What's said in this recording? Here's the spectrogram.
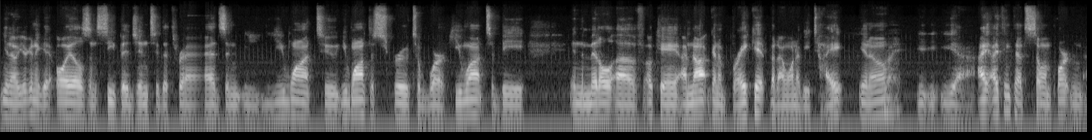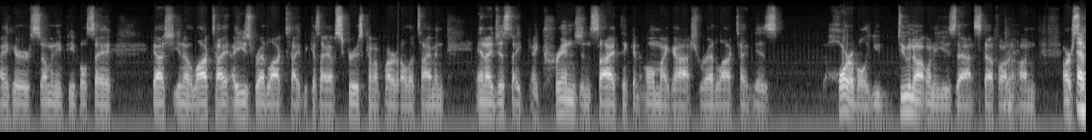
you know, you're going to get oils and seepage into the threads and you, you want to you want the screw to work. You want to be in the middle of okay i'm not going to break it but i want to be tight you know Right. Y- y- yeah I, I think that's so important i hear so many people say gosh you know loctite i use red loctite because i have screws come apart all the time and and i just i, I cringe inside thinking oh my gosh red loctite is horrible you do not want to use that stuff on Right. on rc Everything.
